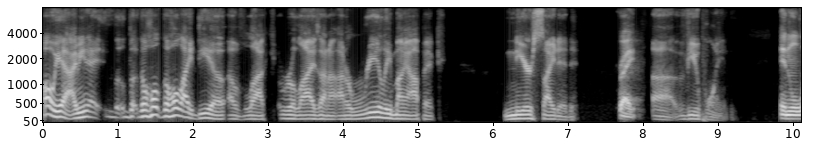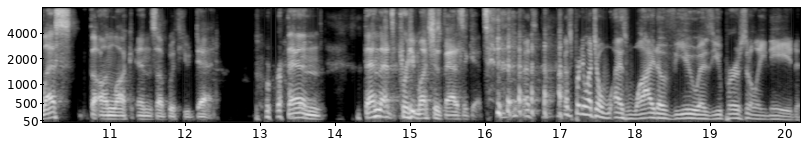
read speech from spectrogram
Oh yeah, I mean the, the whole the whole idea of luck relies on a, on a really myopic, nearsighted, right uh, viewpoint. Unless the unluck ends up with you dead, right. then then that's pretty much as bad as it gets. that's that's pretty much a, as wide a view as you personally need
